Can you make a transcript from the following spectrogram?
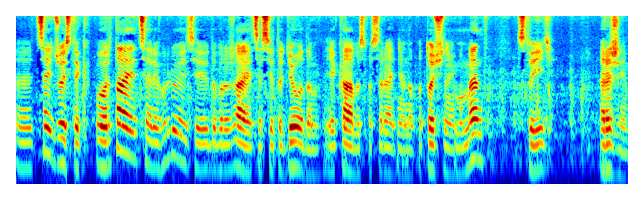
Е, Цей джойстик повертається, регулюється і відображається світодіодом, яка безпосередньо на поточний момент стоїть режим.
